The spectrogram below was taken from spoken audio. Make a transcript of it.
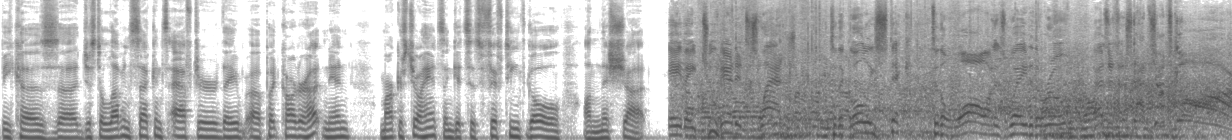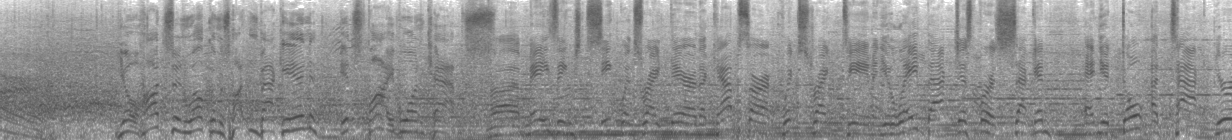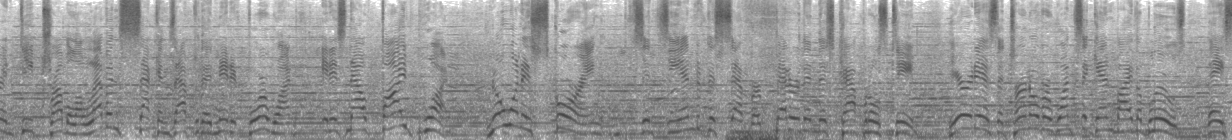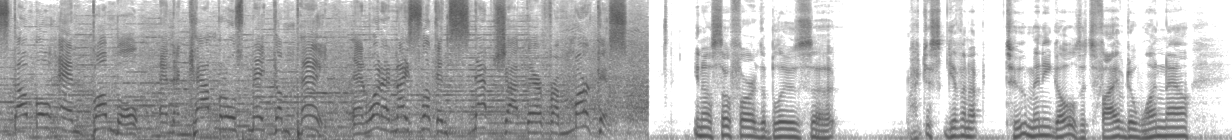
because uh, just 11 seconds after they uh, put Carter Hutton in, Marcus Johansson gets his 15th goal on this shot. A two-handed slash to the goalie stick to the wall on his way to the room as it's a snapshot score! Johansson welcomes Hutton back in. It's 5-1 Caps. Uh, amazing sequence right there. The Caps are a quick strike team, and you lay back just for a second, and you don't attack, you're in deep trouble. 11 seconds after they made it 4-1, it is now 5-1. No one is scoring since the end of December better than this Capitals team. Here it is, the turnover once again by the Blues. They stumble and bumble, and the Capitals make them pay. And what a nice looking snapshot there from Marcus. You know, so far the Blues uh, are just giving up too many goals. It's five to one now.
